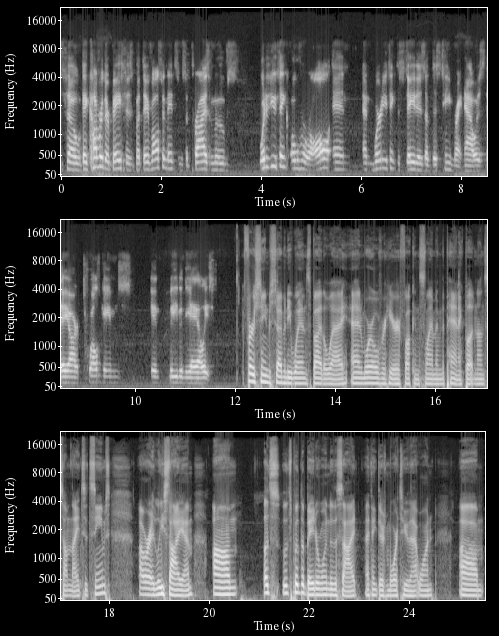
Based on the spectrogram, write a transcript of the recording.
So they covered their bases, but they've also made some surprise moves. What did you think overall, and and where do you think the state is of this team right now? Is they are 12 games in lead in the AL East. First team to 70 wins, by the way, and we're over here fucking slamming the panic button on some nights, it seems, or at least I am. Um, let's let's put the Bader one to the side. I think there's more to that one. Um,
